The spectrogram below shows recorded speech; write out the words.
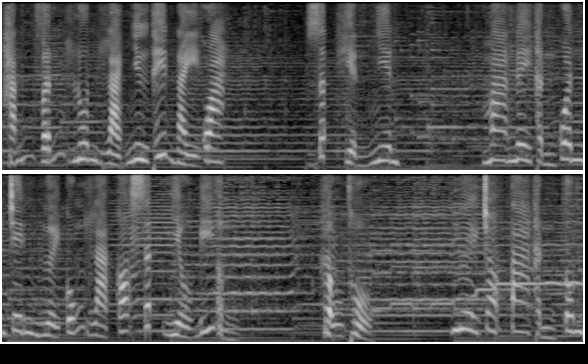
Hắn vẫn luôn là như thế này qua. Rất hiển nhiên, Ma nê thần quân trên người cũng là có rất nhiều bí ẩn. Hậu thổ, Ngươi cho ta thần tôn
